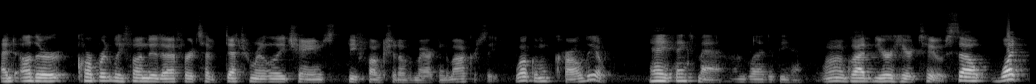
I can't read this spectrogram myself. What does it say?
and other corporately funded efforts have detrimentally changed the function of American democracy. Welcome, Carl Deal. Hey, thanks, Matt. I'm glad to be here. Well, I'm glad you're here too. So, what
